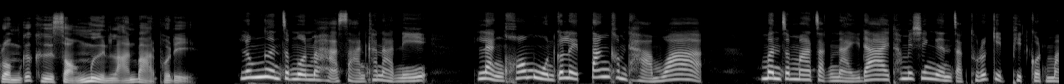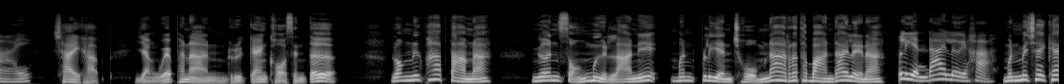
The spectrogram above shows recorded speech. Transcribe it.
กลมๆ ก็คือ 20,000 ล้านบาทพอดี แล้วเงินจำนวนมหาศาลขนาดนี้ แหล่งข้อมูลก็เลยตั้งคำถามว่า มันจะมาจากไหนได้ถ้าไม่ใช่เงินจากธุรกิจผิดกฎหมาย ใช่ครับ อย่างเว็บพนันหรือแก๊งคอร์เซนเตอร์ ลองนึกภาพตามนะ เงิน 20,000 ล้านนี้ มันเปลี่ยนโฉมหน้ารัฐบาลได้เลยนะ เปลี่ยนได้เลยค่ะ มันไม่ใช่แค่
